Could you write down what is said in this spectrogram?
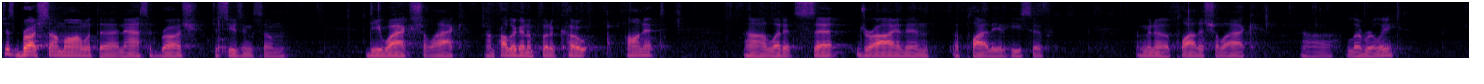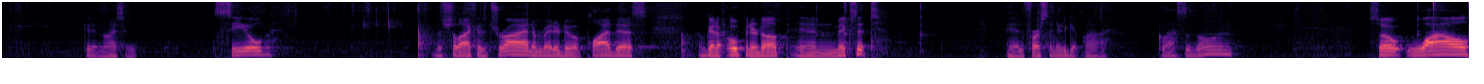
just brush some on with an acid brush, just using some de-wax shellac. I'm probably going to put a coat on it, uh, let it set, dry, and then apply the adhesive. I'm going to apply the shellac uh, liberally, get it nice and sealed the shellac is dried. I'm ready to apply this. I've got to open it up and mix it. And first I need to get my glasses on. So while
